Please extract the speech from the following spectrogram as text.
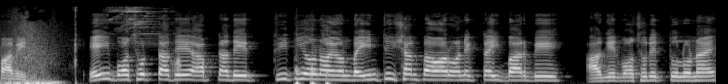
পাবেন। এই বছরটাতে আপনাদের তৃতীয় নয়ন বা ইনটিউশন পাওয়ার অনেকটাই বাড়বে আগের বছরের তুলনায়।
